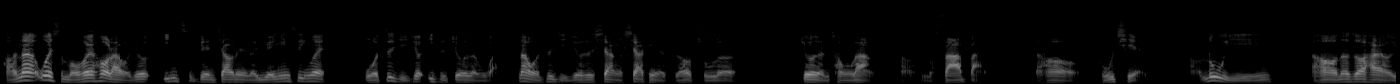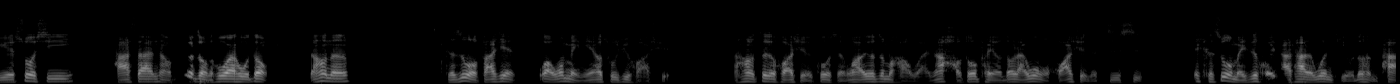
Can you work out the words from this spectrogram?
好，那为什么会后来我就因此变教练的原因，是因为我自己就一直揪人玩。那我自己就是像夏天的时候，除了揪人冲浪，好，什么沙板，然后浮潜。露营，然后那时候还有约溯溪、爬山，哈，各种的户外活动。然后呢，可是我发现，哇，我每年要出去滑雪，然后这个滑雪的过程，哇，又这么好玩。然后好多朋友都来问我滑雪的知识，哎，可是我每次回答他的问题，我都很怕，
